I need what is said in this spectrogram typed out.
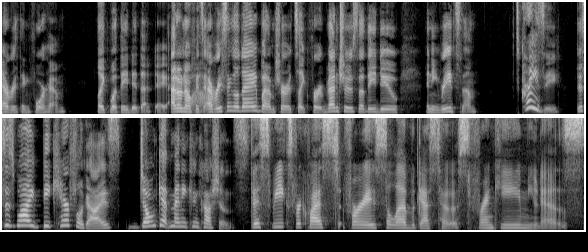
everything for him, like what they did that day. I don't know if it's every single day, but I'm sure it's like for adventures that they do, and he reads them. It's crazy. This is why be careful, guys. Don't get many concussions. This week's request for a celeb guest host, Frankie Muniz.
